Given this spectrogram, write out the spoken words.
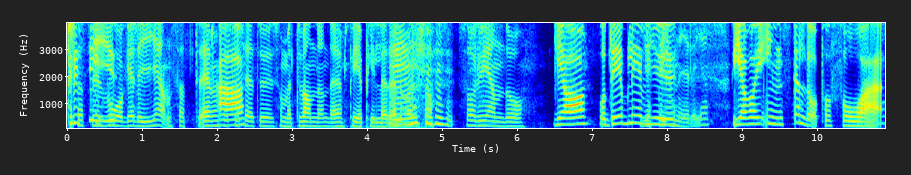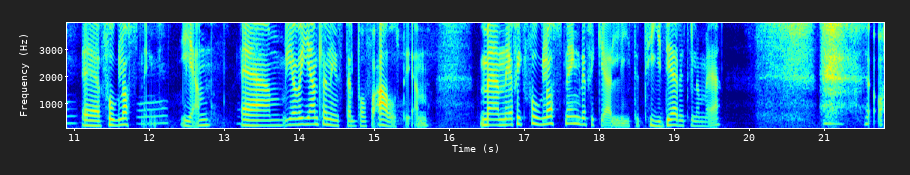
Precis. Så att du vågade igen. Så att även fast ja. du säger att du är som ett vandrande p-piller eller vad du sa. Mm. Så har du ju ändå Ja, och det blev ju... In i det igen. Jag var ju inställd då på att få eh, foglossning igen. Eh, jag var egentligen inställd på att få allt igen. Men jag fick foglossning, det fick jag lite tidigare till och med. Ja,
